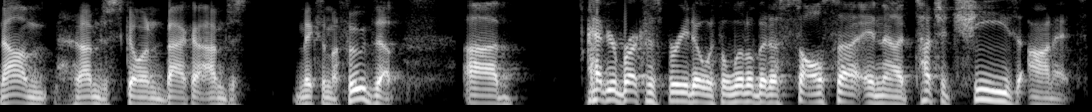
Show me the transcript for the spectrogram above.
Now I'm I'm just going back. I'm just mixing my foods up. Uh, have your breakfast burrito with a little bit of salsa and a touch of cheese on it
